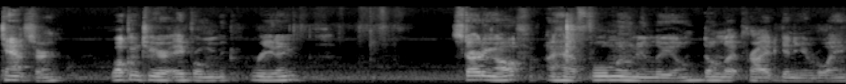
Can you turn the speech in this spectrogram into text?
Cancer, welcome to your April reading. Starting off, I have Full Moon in Leo. Don't let pride get in your way.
